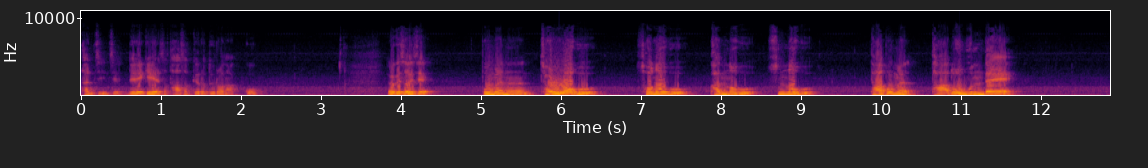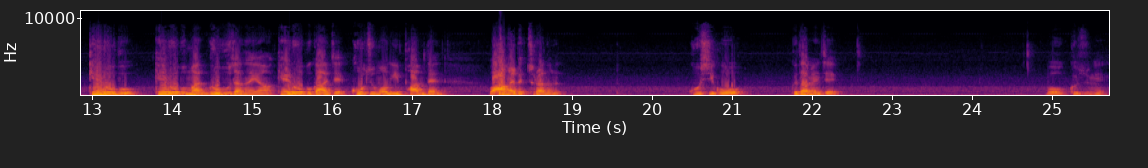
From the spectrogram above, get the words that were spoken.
단지 이제 4개에서 5개로 늘어났고 여기서 이제 보면은 전로부, 소노부, 관노부, 순노부 다 보면 다 노부인데 게루부, 게루부만 루부잖아요. 게루부가 이제 고주몽이 포함된 왕을 배출하는 곳이고 그 다음에 이제 뭐 그 중에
